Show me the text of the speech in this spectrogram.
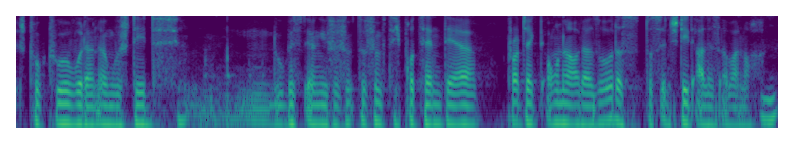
Struktur, wo dann irgendwo steht, du bist irgendwie für, zu 50 Prozent der Project Owner oder so. Das, das entsteht alles aber noch. Mhm.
